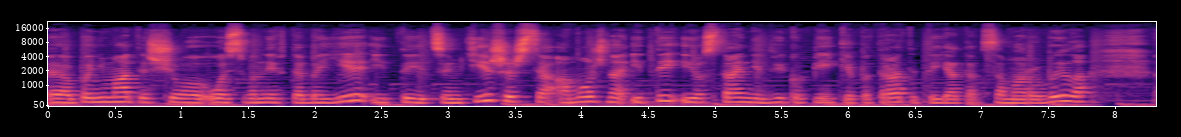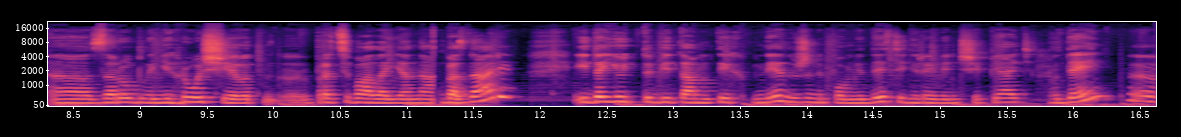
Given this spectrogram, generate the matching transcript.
е, понімати, що ось вони в тебе є, і ти цим тішишся, а можна іти і останні дві копійки потратити. Я так сама робила. Е, зароблені гроші. От, е, працювала я на базарі і дають тобі там тих, я вже не пам'ятаю, 10 гривень чи 5 в день. Е,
